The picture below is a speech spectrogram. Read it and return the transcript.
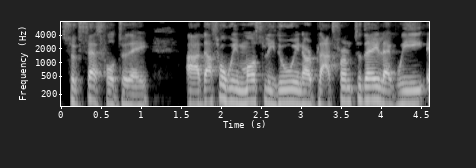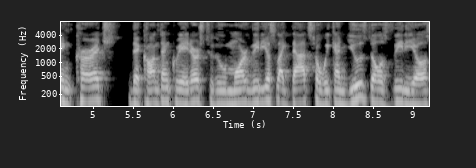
successful today. Uh, that's what we mostly do in our platform today. Like we encourage the content creators to do more videos like that, so we can use those videos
